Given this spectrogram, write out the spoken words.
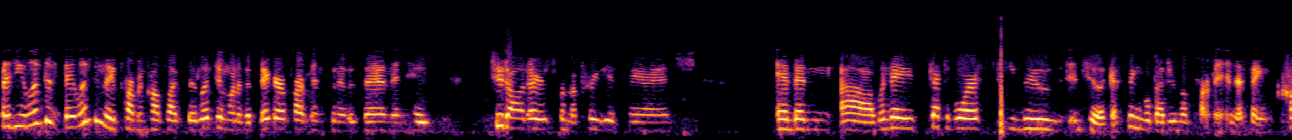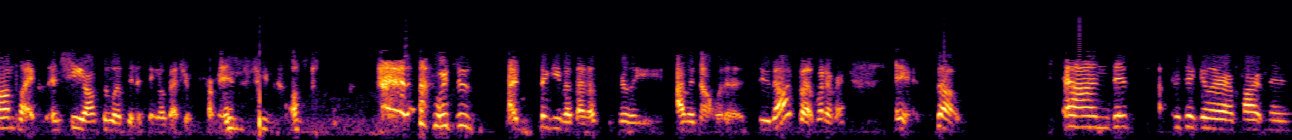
and he lived in, they lived in the apartment complex. They lived in one of the bigger apartments when it was them and his two daughters from a previous marriage. And then uh, when they got divorced, he moved into like a single bedroom apartment in the same complex, and she also lived in a single bedroom apartment in the same house. Which is, I'm thinking about that. That's really, I would not want to do that, but whatever. Anyway, so, and this particular apartment,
